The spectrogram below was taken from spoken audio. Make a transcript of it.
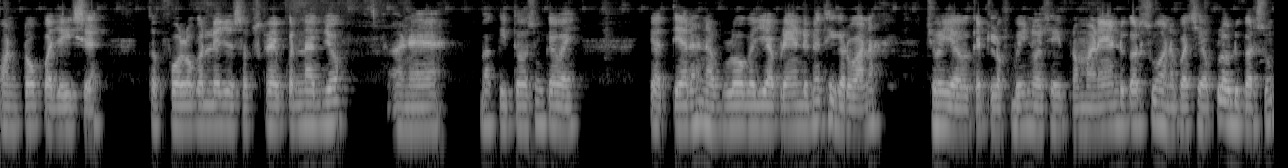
ઓન ટોપ જ છે તો ફોલો કરી લેજો સબસ્ક્રાઈબ કરી નાખજો. અને બાકી તો શું કહેવાય? કે અત્યારે ને વ્લોગ હજી આપણે એન્ડ નથી કરવાના. જોઈએ હવે કેટલોક બન્યો છે એ પ્રમાણે એન્ડ કરશું અને પછી અપલોડ કરશું.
